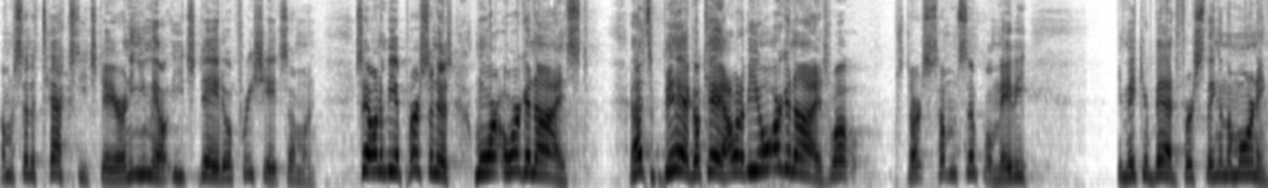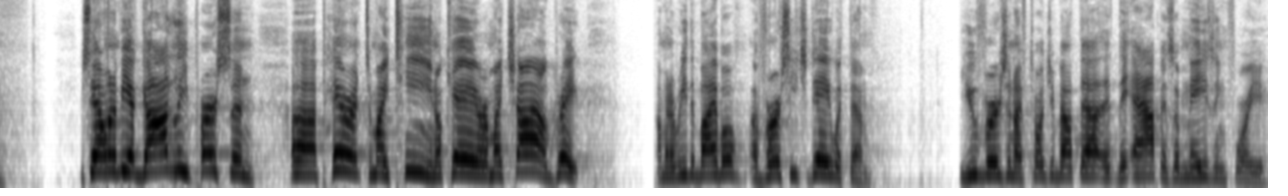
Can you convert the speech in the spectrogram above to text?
I'm going to send a text each day or an email each day to appreciate someone. Say, I want to be a person who's more organized. That's big. Okay, I want to be organized. Well, start something simple. Maybe you make your bed first thing in the morning. You say, I want to be a godly person, a uh, parent to my teen, okay, or my child. Great. I'm going to read the Bible, a verse each day with them. YouVersion, I've told you about that. Uh, the app is amazing for you.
